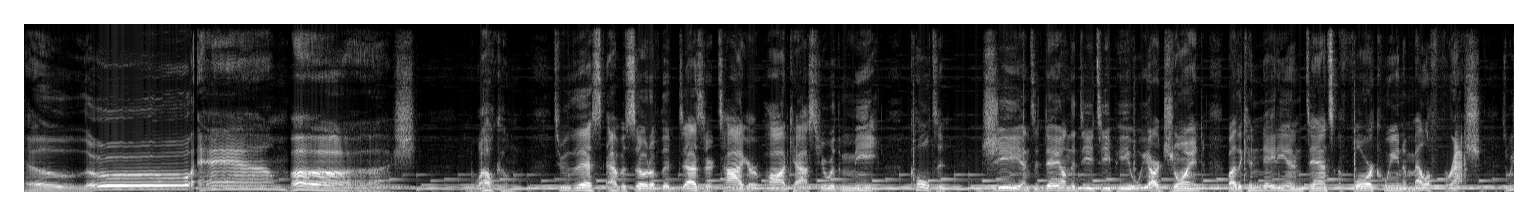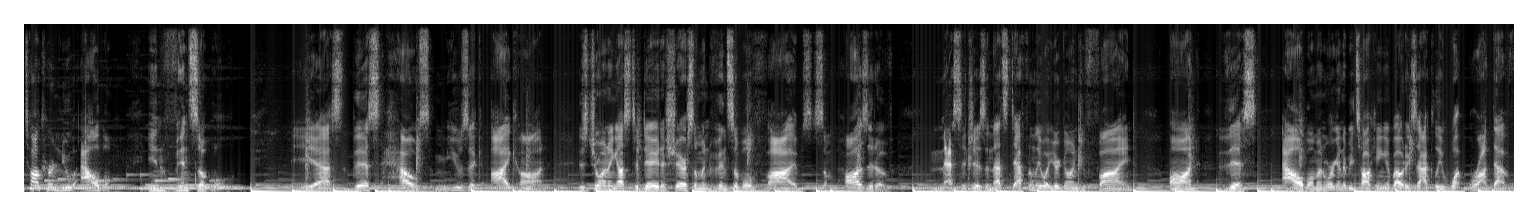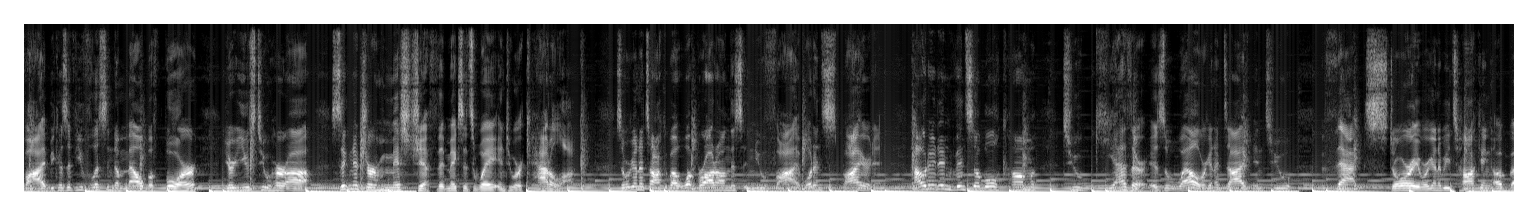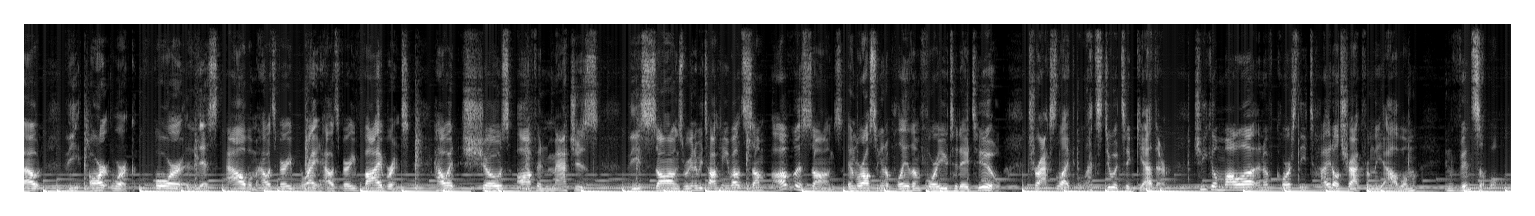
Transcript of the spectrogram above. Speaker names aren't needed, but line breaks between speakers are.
Hello, Ambush, and welcome to this episode of the Desert Tiger Podcast. Here with me, Colton G, and today on the DTP, we are joined by the Canadian dance floor queen Mela Fresh as we talk her new album, Invincible. Yes, this house music icon is joining us today to share some invincible vibes, some positive messages, and that's definitely what you're going to find on this album. And we're going to be talking about exactly what brought that vibe because if you've listened to Mel before, you're used to her uh, signature mischief that makes its way into her catalog. So, we're going to talk about what brought on this new vibe, what inspired it, how did Invincible come together as well? We're going to dive into that story. We're going to be talking about the artwork for this album, how it's very bright, how it's very vibrant, how it shows off and matches these songs. We're going to be talking about some of the songs, and we're also going to play them for you today, too. Tracks like Let's Do It Together, Chica Mala, and of course the title track from the album, Invincible.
